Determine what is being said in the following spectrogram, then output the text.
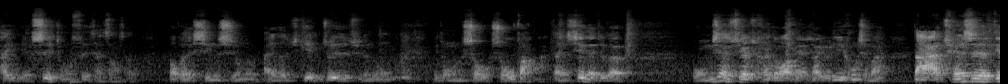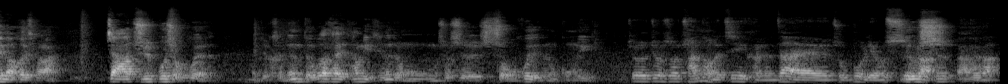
它也是一种水彩上色的，包括在新式用那种白色去点缀的去那种一种手手法嘛。但是现在这个，我们现在需要去看动画片，像《游逆空》什么，那全是电脑合成了，家居不手绘了，那就可能得不到他他们以前那种我们说是手绘的那种功力。就是就是说，传统的技艺可能在逐步流失了，流失啊对吧？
